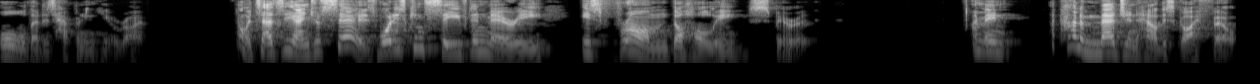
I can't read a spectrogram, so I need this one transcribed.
all that is happening here, right? No, it's as the angel says what is conceived in Mary is from the Holy Spirit. I mean, I can't imagine how this guy felt.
